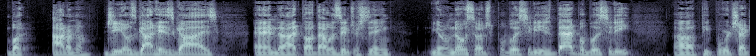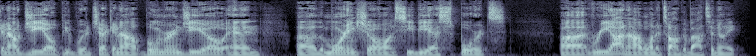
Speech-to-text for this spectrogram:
But I don't know. Geo's got his guys, and uh, I thought that was interesting. You know, no such publicity is bad publicity. Uh, people were checking out Geo. People were checking out Boomer and Geo and uh, the morning show on CBS Sports. Uh, Rihanna, I want to talk about tonight.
